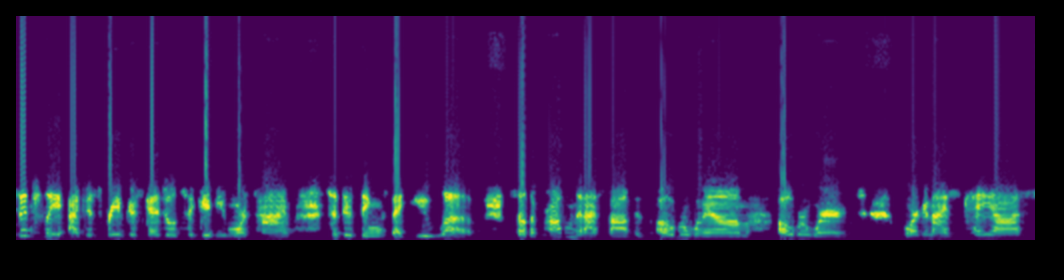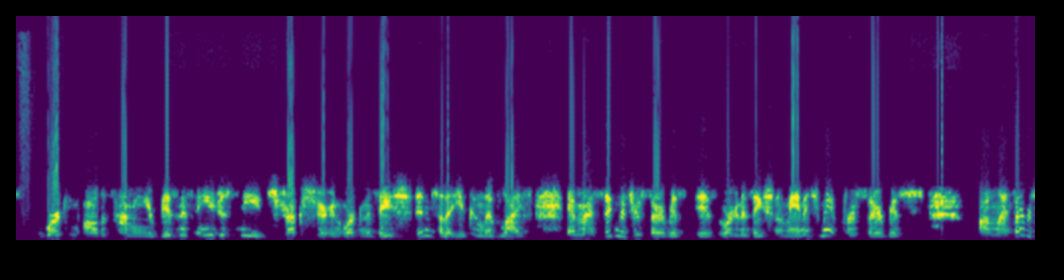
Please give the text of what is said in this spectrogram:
Essentially, I just free up your schedule to give you more time to do things that you love. So the problem that I solve is overwhelm, overworked, organized chaos, working all the time in your business, and you just need structure and organization so that you can live life. And my signature service is organizational management for service online service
